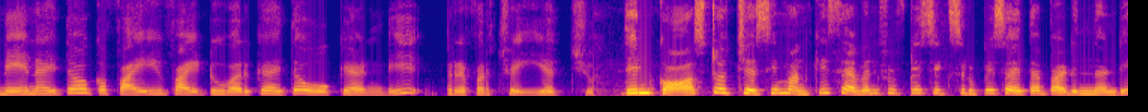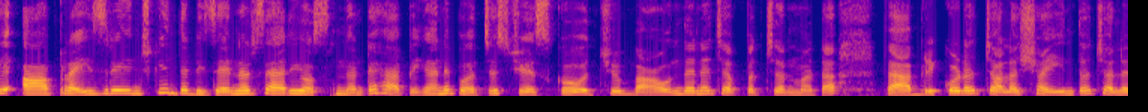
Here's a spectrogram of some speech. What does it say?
నేనైతే ఒక ఫైవ్ ఫైవ్ టూ వరకు అయితే ఓకే అండి. ప్రిఫర్ చెయ్యొచ్చు. దీని కాస్ట్ వచ్చేసి మనకి సెవెన్ ఫిఫ్టీ సిక్స్ రూపీస్ అయితే పడిందండి. ఆ ప్రైస్ రేంజ్కి ఇంత డిజైనర్ శారీ వస్తుందంటే హ్యాపీగానే పర్చేస్ చేసుకోవచ్చు. బాగుందనే చెప్పొచ్చు అనమాట ఫ్యాబ్రిక్ కూడా చాలా షైన్తో చాలా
